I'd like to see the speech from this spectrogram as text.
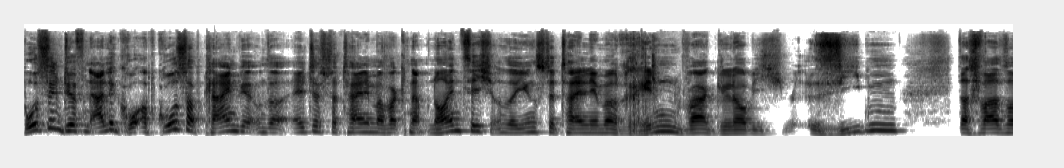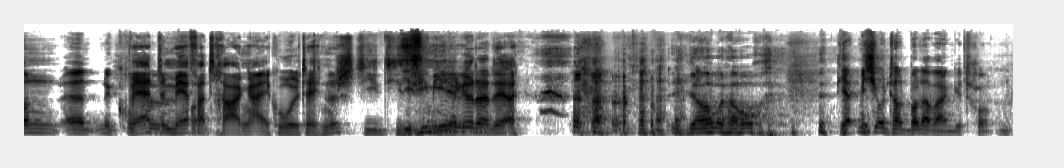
Boseln dürfen alle, ob groß, ob klein. Wir, unser ältester Teilnehmer war knapp 90, unsere jüngste Teilnehmerin war, glaube ich, sieben. Das war so ein, äh, eine Gruppe. Wer hätte mehr von- vertragen alkoholtechnisch? Die, die, Die Siebenjährige oder der? Ich glaube auch. Die hat mich unter den Bollerwagen getrunken.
